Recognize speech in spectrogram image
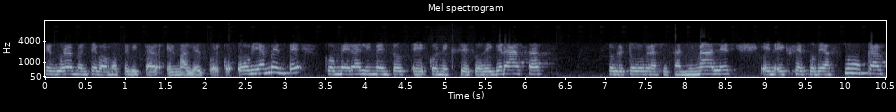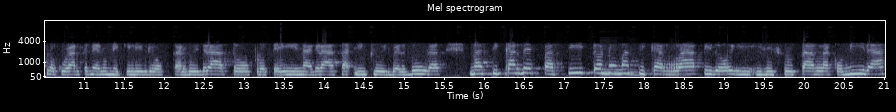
seguramente vamos a evitar el mal del puerco. Obviamente, comer alimentos eh, con exceso de grasas, sobre todo grasas animales, en exceso de azúcar, procurar tener un equilibrio carbohidrato, proteína, grasa, incluir verduras, masticar despacito, no masticar rápido y, disfrutar la comida.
